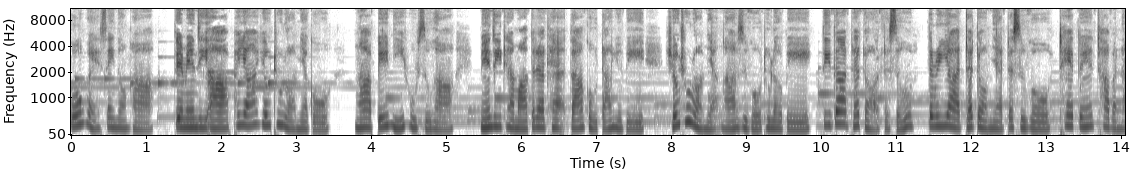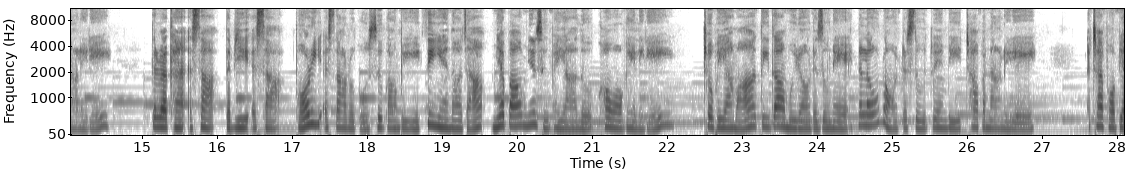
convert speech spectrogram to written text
ကိုးကွယ်စိတ်သောအခါတင်မင်းကြီးအားဖျားရုပ်ထုတော်မြတ်ကိုငါပေးမည်ဟုဆိုကမင်းကြီးထံမှတရက်ခန့်အသားကိုတောင်းယူပြီးရုပ်ထုတော်မြတ်ငါးစုကိုထုတ်လုပ်ပြီးတိတဓာတ်တော်တစုတရိယဓာတ်တော်မြတ်တစုကိုထည့်သွင်းထပနာလေတယ်။ တရက်ခန့်အစတပြေအစဘောရီအစတို့ကိုစုပေါင်းပြီးစီရင်သောကြောင့်မြက်ပေါင်းမြင့်စုဖရာလို့ခေါ်ဝေါ်ခဲ့လေတယ်။ထို့ဖရာမှာတိတမွေတော်တစုနဲ့နှလုံးတော်တစုတွင်ပြီးထပနာလေတယ်။အထက်ဖော်ပြ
